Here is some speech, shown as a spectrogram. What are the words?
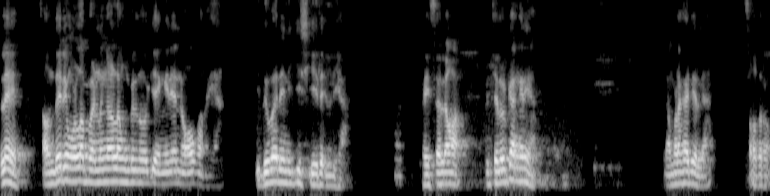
അല്ലേ? സൗന്ദര്യമുള്ള പെണ്ണുങ്ങളുടെ മുമ്പിൽ നോക്കി എങ്ങനെയാ നോ പറയാ? ഇതുവരെ എനിക്ക് ശീലമില്ല. ചിലർക്ക് അങ്ങനെയാ. നമ്മുടെ കാര്യമല്ല. സ്വതന്ത്രം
